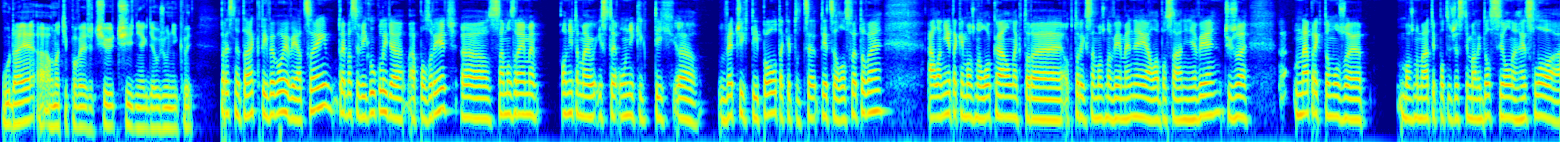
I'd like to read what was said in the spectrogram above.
údaje a ono ti povie, že či, či niekde už unikli. Presne tak, tých webov je viacej, treba si vygoogliť a, a pozrieť. Uh, samozrejme, oni tam majú isté úniky tých uh, väčších typov, takéto ce, tie celosvetové, ale nie také možno lokálne, ktoré, o ktorých sa možno vie menej alebo sa ani nevie. Čiže eh, napriek tomu, že možno máte pocit, že ste mali dosť silné heslo, a,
